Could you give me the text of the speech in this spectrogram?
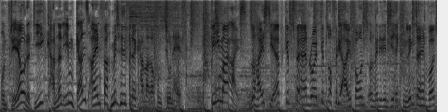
und der oder die kann dann eben ganz einfach mit Hilfe der Kamerafunktion helfen. Be My Eyes, so heißt die App, gibt's für Android, gibt's auch für die iPhones und wenn ihr den direkten Link dahin wollt,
